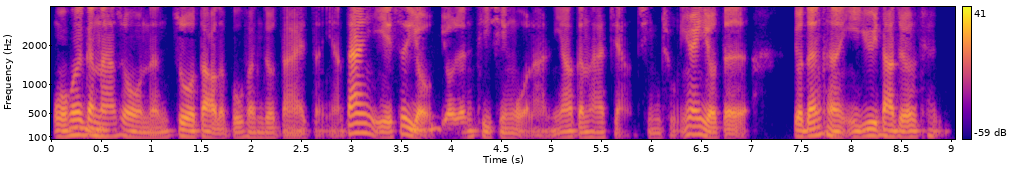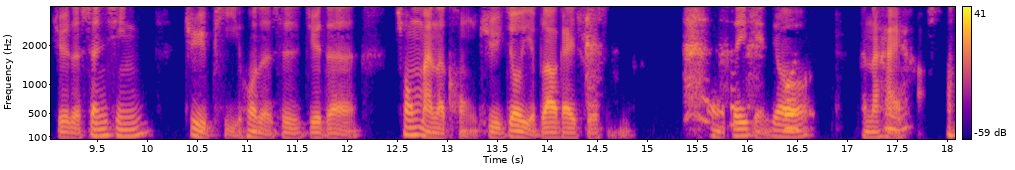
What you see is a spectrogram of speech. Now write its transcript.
我会跟他说，我能做到的部分就大概怎样，但也是有有人提醒我啦，你要跟他讲清楚，因为有的有的人可能一遇到就觉得身心俱疲，或者是觉得充满了恐惧，就也不知道该说什么。这一点就可能还好。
